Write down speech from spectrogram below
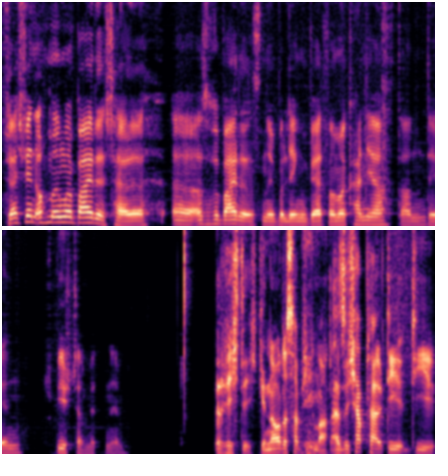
Vielleicht werden auch mal irgendwann beide Teile, äh, also für beide das eine Überlegung wert, weil man kann ja dann den Spielstand mitnehmen. Richtig, genau das habe ich gemacht. Also ich habe halt die, die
